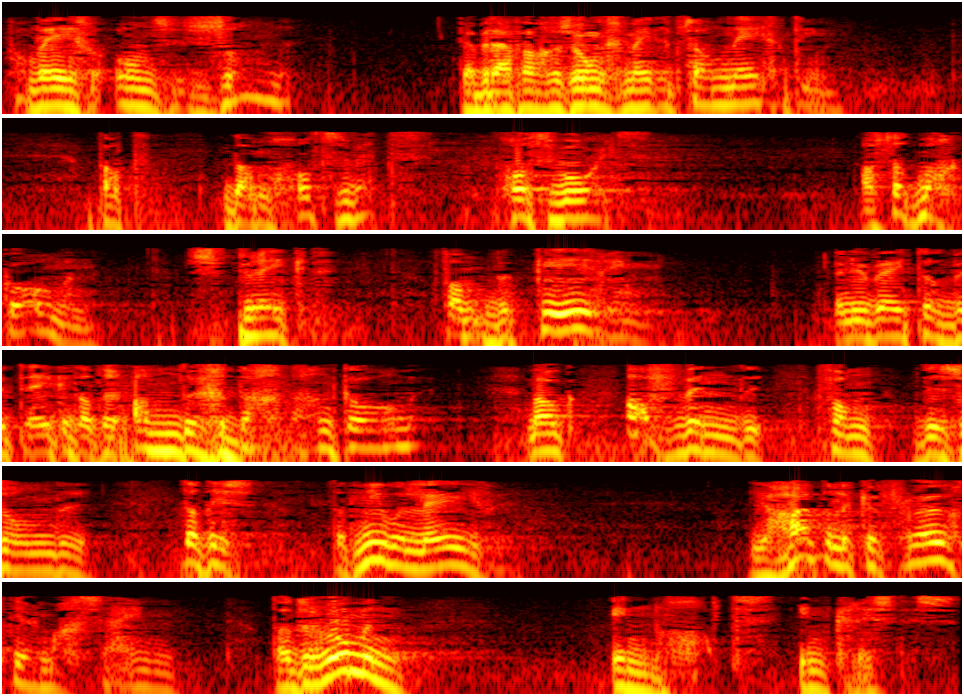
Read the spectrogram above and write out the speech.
vanwege onze zonde. We hebben daarvan gezongen gemeente Psalm 19. Dat dan Gods wet, Gods woord, als dat mag komen, spreekt van bekering en u weet dat betekent dat er andere gedachten aankomen. Maar ook afwenden van de zonde. Dat is dat nieuwe leven. Die hartelijke vreugde die er mag zijn. Dat roemen in God, in Christus.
